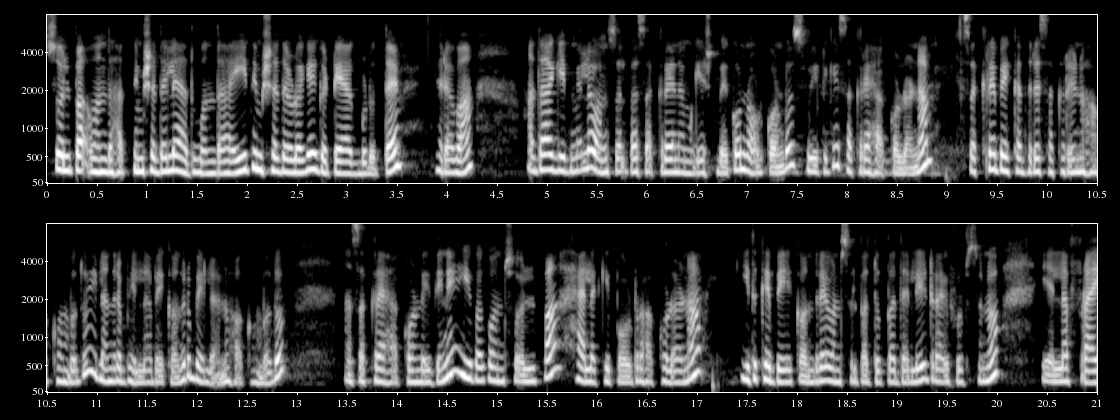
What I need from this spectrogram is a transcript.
ಸ್ವಲ್ಪ ಒಂದು ಹತ್ತು ನಿಮಿಷದಲ್ಲೇ ಅದು ಒಂದು ಐದು ನಿಮಿಷದೊಳಗೆ ಗಟ್ಟಿ ಆಗಿಬಿಡುತ್ತೆ ರವೆ. ಅದಾಗಿದ್ಮೇಲೆ ಒಂದು ಸ್ವಲ್ಪ ಸಕ್ಕರೆ ನಮಗೆ ಎಷ್ಟು ಬೇಕೋ ನೋಡಿಕೊಂಡು ಸ್ವೀಟ್ಗೆ ಸಕ್ಕರೆ ಹಾಕ್ಕೊಳ್ಳೋಣ. ಸಕ್ಕರೆ ಬೇಕಾದರೆ ಸಕ್ಕರೆನೂ ಹಾಕೊಬೋದು ಇಲ್ಲಾಂದರೆ ಬೆಲ್ಲ ಬೇಕಂದ್ರೆ ಬೆಲ್ಲನೂ ಹಾಕೊಬೋದು ಸಕ್ಕರೆ ಹಾಕ್ಕೊಂಡಿದ್ದೀನಿ. ಇವಾಗ ಒಂದು ಸ್ವಲ್ಪ ಏಲಕ್ಕಿ ಪೌಡ್ರ್ ಹಾಕ್ಕೊಳ್ಳೋಣ. ಇದಕ್ಕೆ ಬೇಕು ಅಂದರೆ ಒಂದು ಸ್ವಲ್ಪ ತುಪ್ಪದಲ್ಲಿ ಡ್ರೈ ಫ್ರೂಟ್ಸನ್ನು ಎಲ್ಲ ಫ್ರೈ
